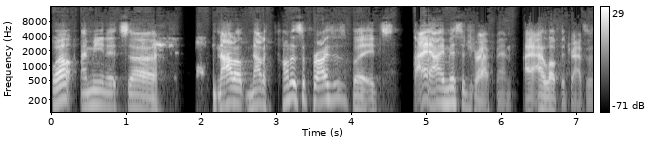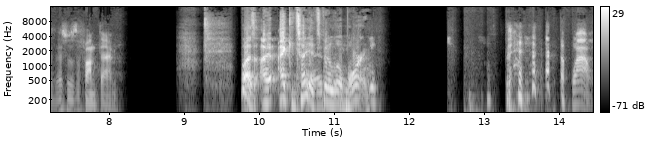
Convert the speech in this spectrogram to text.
Well, I mean, it's uh, not a not a ton of surprises, but it's I, I miss the draft, man. I, I love the draft. This was a fun time. Was I, I can tell you it's been a little boring. wow,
